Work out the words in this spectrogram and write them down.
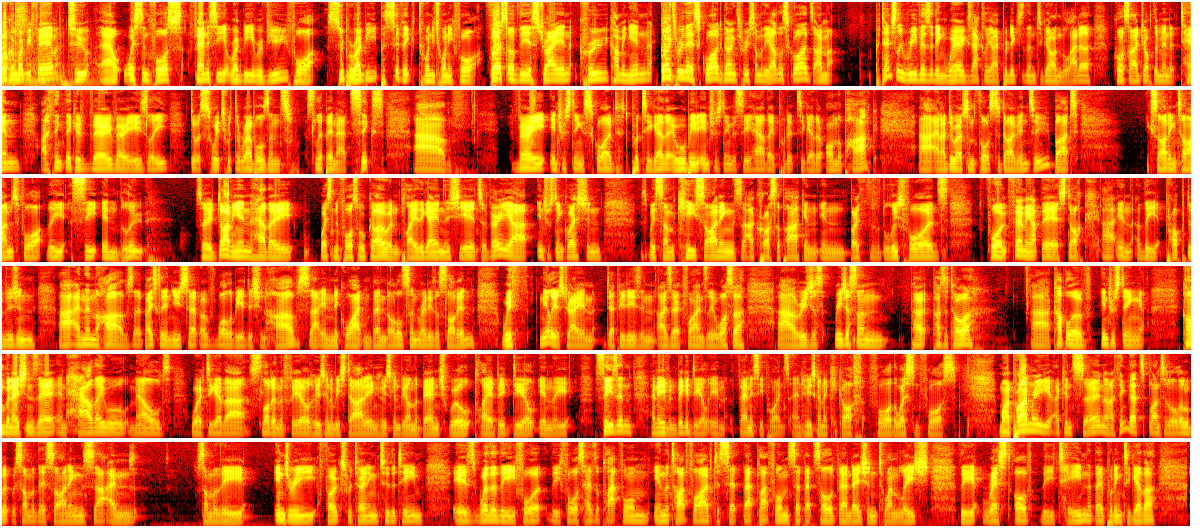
Welcome, Rugby fam, to our Western Force Fantasy Rugby Review for Super Rugby Pacific 2024. First of the Australian crew coming in, going through their squad, going through some of the other squads. I'm potentially revisiting where exactly I predicted them to go on the ladder. Of course, I dropped them in at 10. I think they could very, very easily do a switch with the Rebels and slip in at 6. Um, very interesting squad to put together. It will be interesting to see how they put it together on the park. Uh, and I do have some thoughts to dive into, but exciting times for the in Blue. So diving in how they Western Force will go and play the game this year, it's a very uh, interesting question with some key signings across the park in, in both the loose forwards, for firming up their stock uh, in the prop division, uh, and then the halves. Uh, basically, a new set of Wallaby edition halves uh, in Nic White and Ben Donaldson ready to slot in, with nearly Australian deputies in Issak Fines-Leleiwasa, uh, Regis, Pasitoa. Uh, a couple of interesting combinations there and how they will meld work together, slot in the field, who's going to be starting, who's going to be on the bench will play a big deal in the season, an even bigger deal in fantasy points, and who's going to kick off for the Western Force. My primary uh, concern, and I think that's blunted a little bit with some of their signings uh, and some of the injury folks returning to the team is whether the for the force has a platform in the tight 5 to set that platform set that solid foundation to unleash the rest of the team that they're putting together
